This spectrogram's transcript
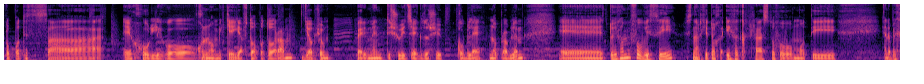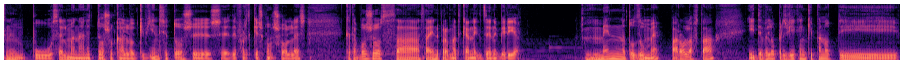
Οπότε θα έχω λίγο γνώμη και γι' αυτό από τώρα, για όποιον περιμένει τη Switch έκδοση κομπλέ, no problem. Ε, το είχαμε φοβηθεί, στην αρχή το είχα εκφράσει το φόβο μου ότι ένα παιχνίδι που θέλουμε να είναι τόσο καλό και βγαίνει σε τόσες ε, διαφορετικές κονσόλες, κατά πόσο θα, θα είναι πραγματικά next gen εμπειρία. Μένει να το δούμε, παρόλα αυτά οι developers βγήκαν και είπαν ότι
